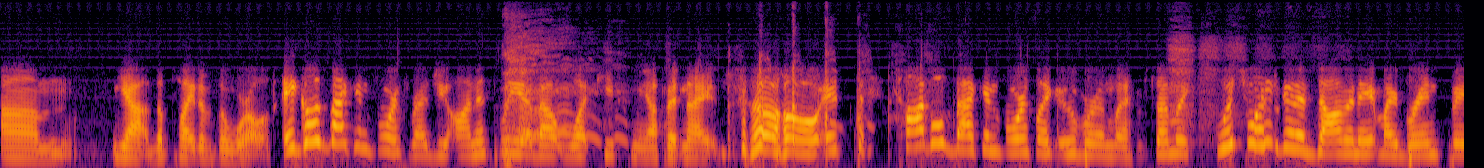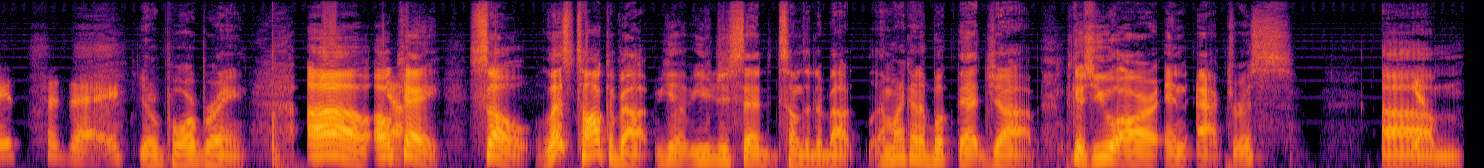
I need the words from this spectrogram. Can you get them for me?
um, yeah, the plight of the world. It goes back and forth, Reggie, honestly, about what keeps me up at night. So it toggles back and forth like Uber and Lyft. So I'm like, which one's going to dominate my brain space today? Your poor brain. Oh, okay. So let's talk about you. You just said something about am I going to book that job because you are an actress. Um,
